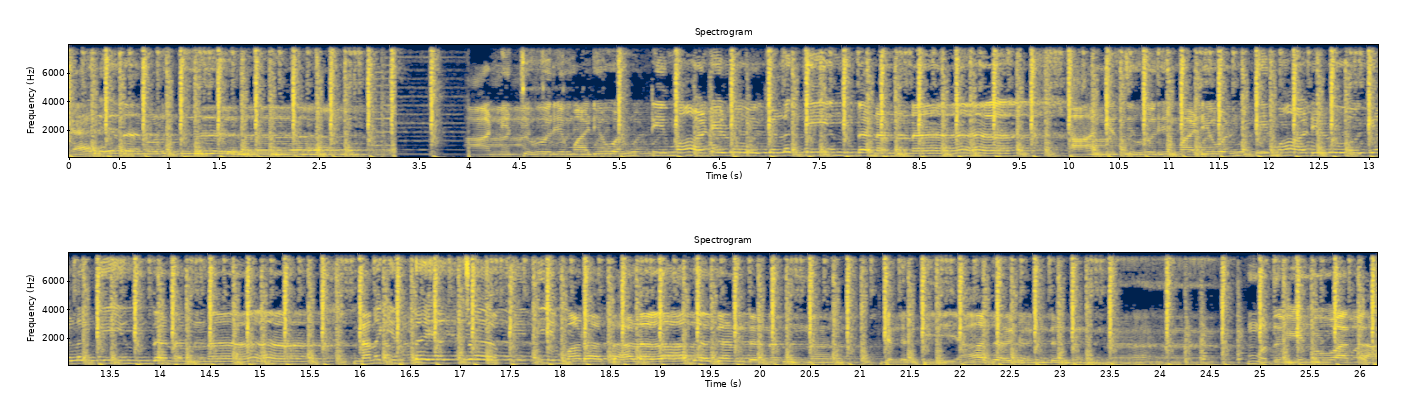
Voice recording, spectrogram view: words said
ಬ್ಯಾರೆದ ನೋಡ್ತಣ ಆಣಿ ಚೋರಿ ಮಾಡಿ ಒಂಟಿ ಮಾಡಿಡೋ ಗೆಳತಿಯಿಂದ ನನ್ನ. ಆಣಿ ಚೋರಿ ಮಾಡಿ ಒಂಟಿ ಮಾಡಿಡೋ ಗೆಳತಿಯಿಂದ ನನ್ನ. mata.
